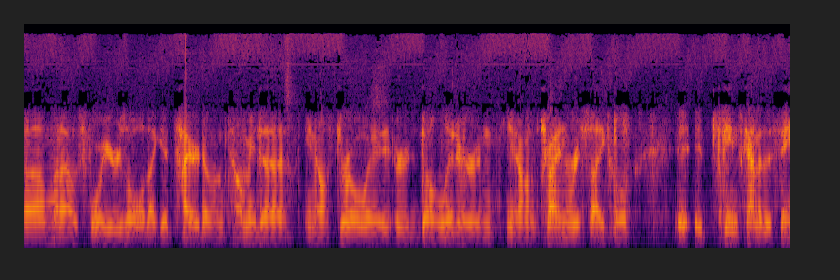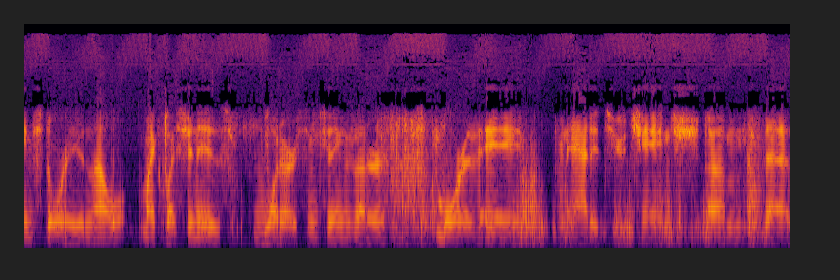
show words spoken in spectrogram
Um, when I was four years old, I get tired of them telling me to, you know, throw away or don't litter and, you know, try and recycle it, it seems kind of the same story. Now, my question is, what are some things that are more of a an attitude change um, that,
